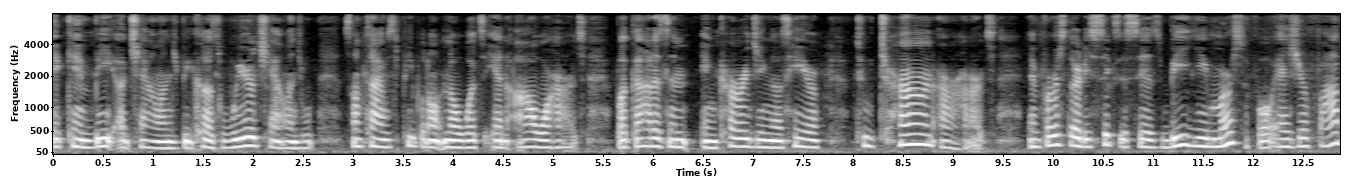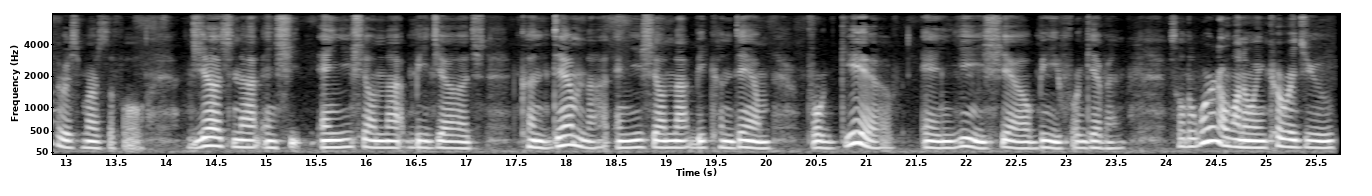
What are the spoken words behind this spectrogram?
it can be a challenge because we're challenged. Sometimes people don't know what's in our hearts, but God is in, encouraging us here to turn our hearts. In verse 36, it says, Be ye merciful as your Father is merciful. Judge not, and, she, and ye shall not be judged. Condemn not, and ye shall not be condemned. Forgive, and ye shall be forgiven. So the word I want to encourage you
